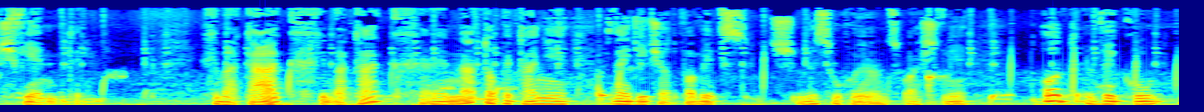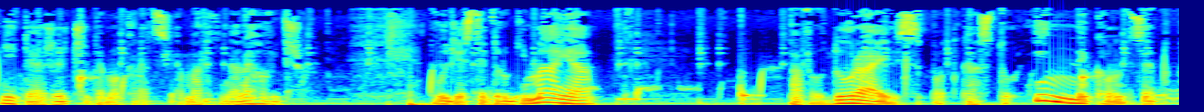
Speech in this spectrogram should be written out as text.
Święty? Chyba tak, chyba tak. Na to pytanie znajdziecie odpowiedź wysłuchując właśnie odwyku literzy czy demokracja Martina Lechowicza. 22 maja Paweł Duraj z podcastu Inny Koncept.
